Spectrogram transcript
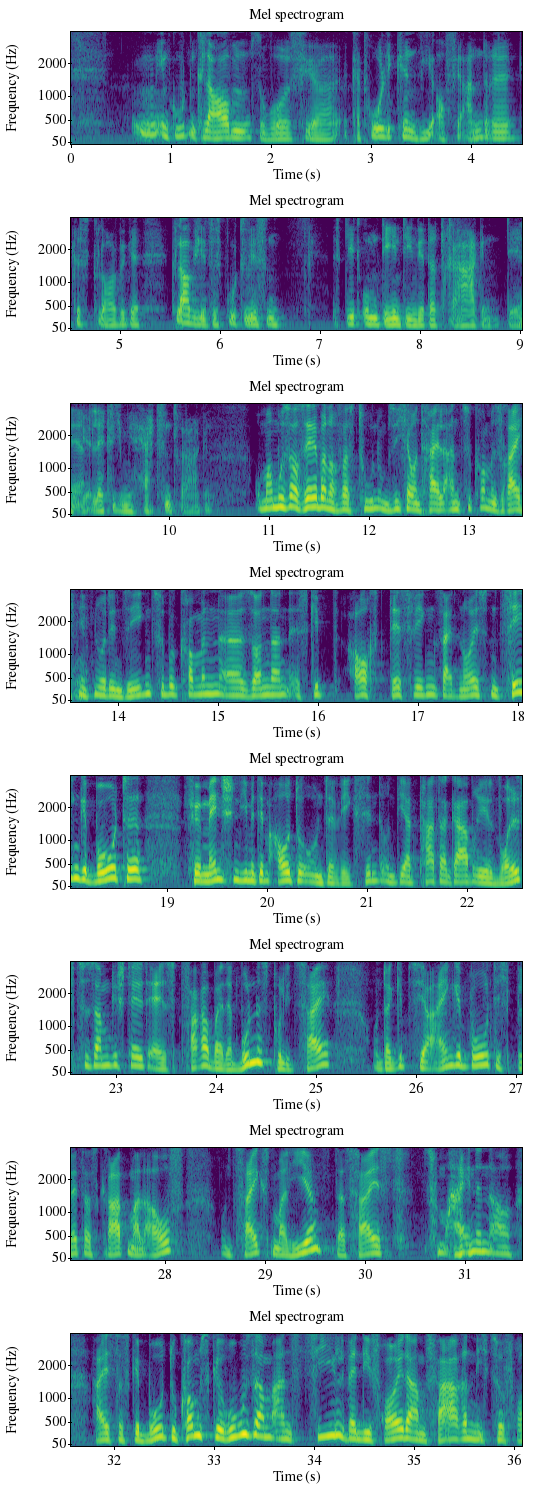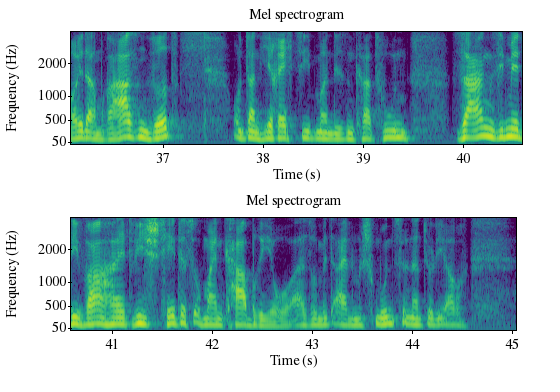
mm, im guten Glauben, sowohl für Katholiken wie auch für andere Christgläubige, glaube ich, ist es gut zu wissen, es geht um den, den wir da tragen, den ja. wir letztlich im Herzen tragen. Und man muss auch selber noch was tun, um sicher und heil anzukommen. Es reicht nicht nur, den Segen zu bekommen, äh, sondern es gibt auch deswegen seit neuestem zehn Gebote für Menschen, die mit dem Auto unterwegs sind. Und die hat Pater Gabriel Wolf zusammengestellt. Er ist Pfarrer bei der Bundespolizei. Und da gibt es hier ein Gebot. Ich blätter es gerade mal auf und zeig's mal hier. Das heißt, zum einen heißt das Gebot, du kommst geruhsam ans Ziel, wenn die Freude am Fahren nicht zur Freude am Rasen wird. Und dann hier rechts sieht man diesen Cartoon Sagen Sie mir die Wahrheit, wie steht es um mein Cabrio? Also mit einem Schmunzeln natürlich auch.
